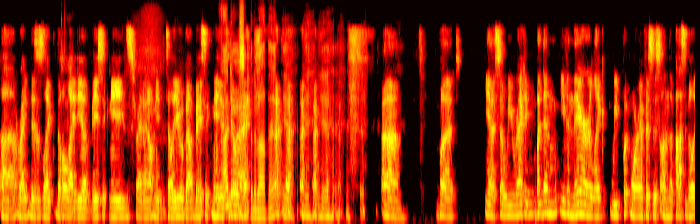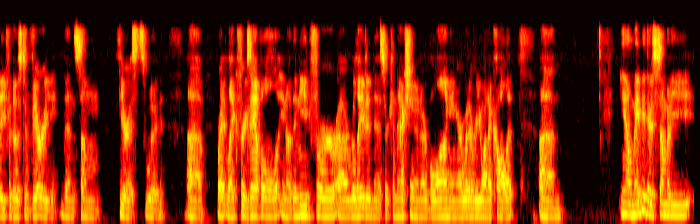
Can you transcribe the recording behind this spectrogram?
uh, right? This is like the whole idea of basic needs, right? I don't need to tell you about basic needs. I know something about that. Yeah, yeah. yeah. um, but yeah, so we recognize, but then even there, like we put more emphasis on the possibility for those to vary than some theorists would. Uh, right? Like, for example, you know, the need for uh, relatedness or connection or belonging or whatever you want to call it. Um, you know, maybe there's somebody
